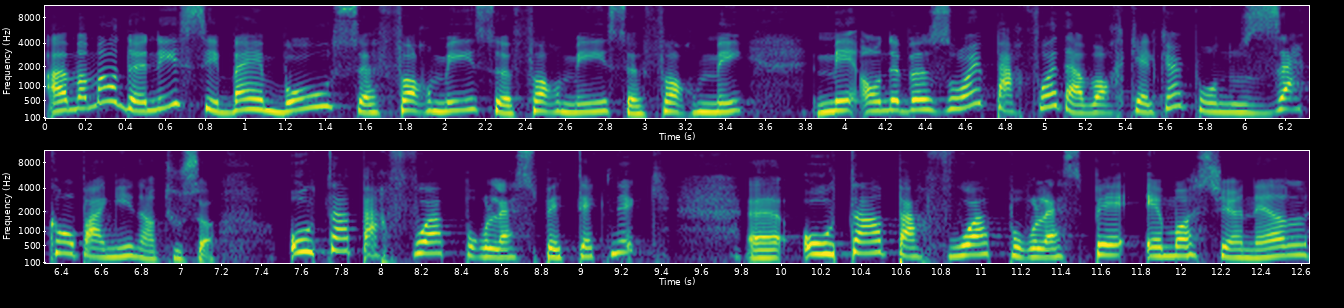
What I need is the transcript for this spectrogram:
à un moment donné, c'est bien beau se former, se former, se former, mais on a besoin parfois d'avoir quelqu'un pour nous accompagner dans tout ça. Autant parfois pour l'aspect technique, euh, autant parfois pour l'aspect émotionnel,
